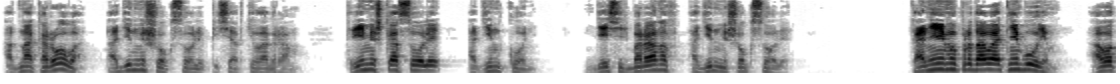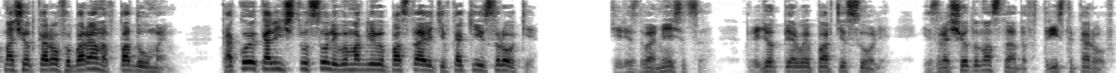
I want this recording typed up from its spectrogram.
Одна корова один мешок соли 50 килограмм. Три мешка соли, один конь. Десять баранов, один мешок соли. Коней мы продавать не будем, а вот насчет коров и баранов подумаем. Какое количество соли вы могли бы поставить и в какие сроки? Через два месяца придет первая партия соли из расчета на стадо в 300 коров.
